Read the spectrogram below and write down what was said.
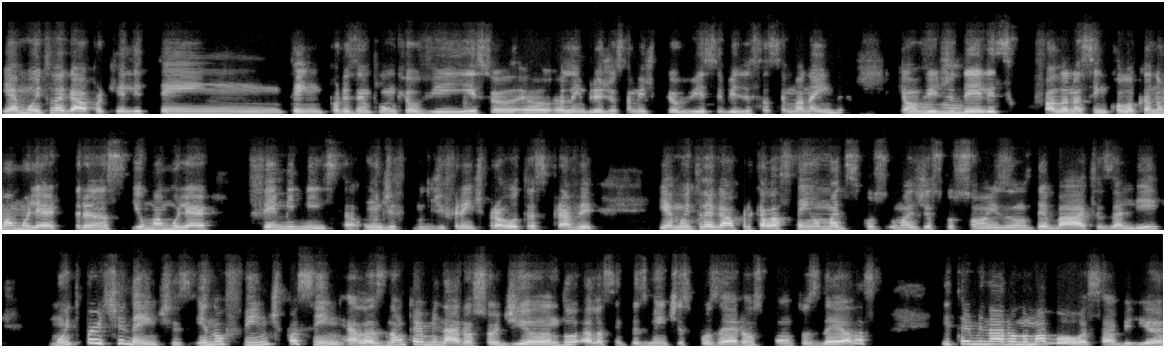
E é muito legal, porque ele tem, tem por exemplo, um que eu vi isso, eu, eu lembrei justamente porque eu vi esse vídeo essa semana ainda, que é um uhum. vídeo deles falando assim, colocando uma mulher trans e uma mulher feminista, um de, de frente para outras para ver. E é muito legal porque elas têm uma discuss, umas discussões, uns debates ali muito pertinentes. E no fim, tipo assim, elas não terminaram se odiando, elas simplesmente expuseram os pontos delas e terminaram numa boa, sabe? E eu,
